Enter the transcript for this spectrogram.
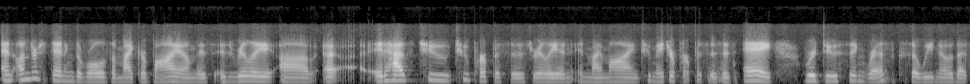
And understanding the role of the microbiome is is really uh, uh, it has two two purposes really in, in my mind, two major purposes. Is a reducing risk, so we know that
